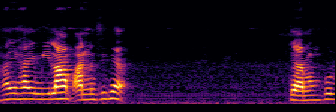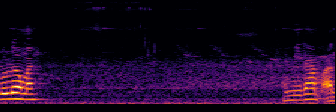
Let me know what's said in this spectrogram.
ให้ให้มีลาบอันนึงสิเนี่ยแจมพูดรู้เรื่องไหมให้มีลาบอัน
